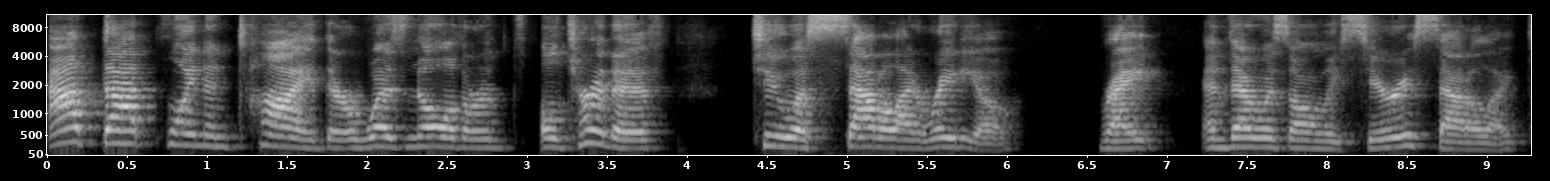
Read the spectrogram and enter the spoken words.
At that point in time, there was no other alternative to a satellite radio, right? And there was only Sirius satellite.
